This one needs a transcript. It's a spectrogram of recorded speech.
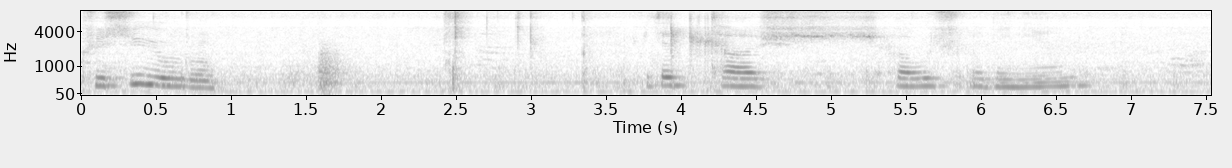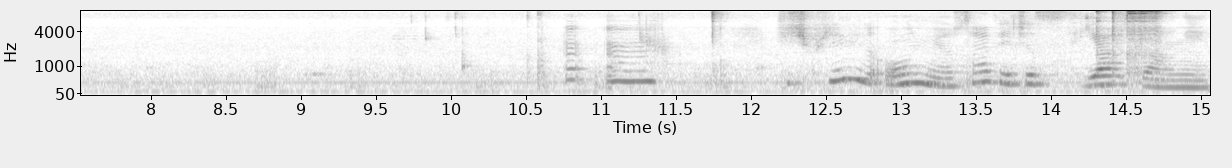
Küsüyorum. Bir de taş havuçla deneyeyim. Hiçbiriyle olmuyor. Sadece siyah yani.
